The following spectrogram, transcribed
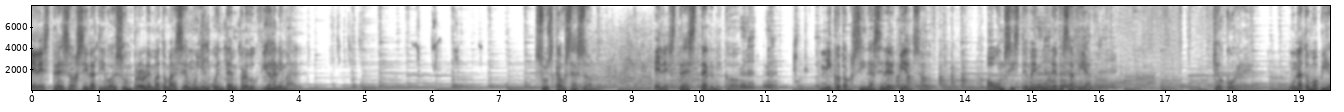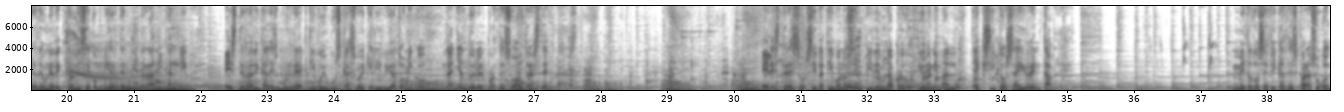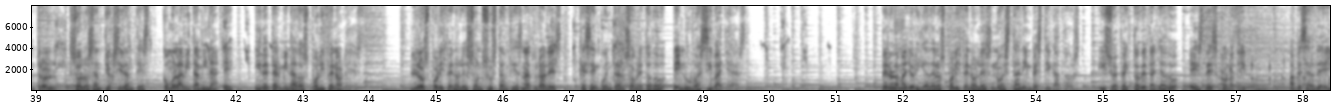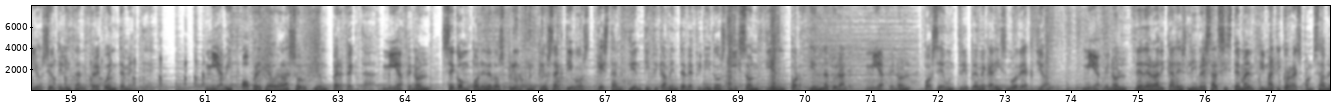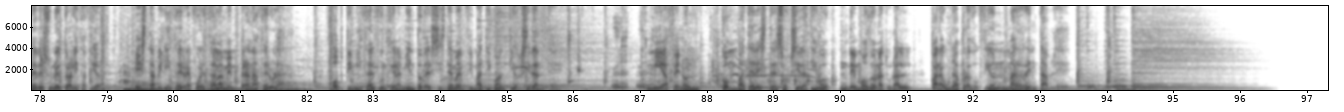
El estrés oxidativo es un problema a tomarse muy en cuenta en producción animal. Sus causas son el estrés térmico, micotoxinas en el pienso o un sistema inmune desafiado. ¿Qué ocurre? Un átomo pierde un electrón y se convierte en un radical libre. Este radical es muy reactivo y busca su equilibrio atómico, dañando en el proceso a otras células. El estrés oxidativo nos impide una producción animal exitosa y rentable. Métodos eficaces para su control son los antioxidantes como la vitamina E y determinados polifenoles. Los polifenoles son sustancias naturales que se encuentran sobre todo en uvas y bayas. Pero la mayoría de los polifenoles no están investigados y su efecto detallado es desconocido. A pesar de ello, se utilizan frecuentemente. Miavit ofrece ahora la solución perfecta. Miafenol se compone de dos principios activos que están científicamente definidos y son 100% naturales. Miafenol posee un triple mecanismo de acción. Miafenol cede radicales libres al sistema enzimático responsable de su neutralización. Estabiliza y refuerza la membrana celular. Optimiza el funcionamiento del sistema enzimático antioxidante. Miafenol combate el estrés oxidativo de modo natural para una producción más rentable.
